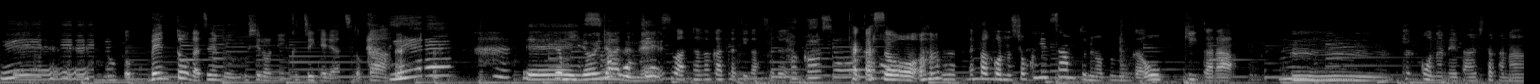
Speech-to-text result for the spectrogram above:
えなんか弁当が全部後ろにくっついてるやつとかえー、ー、えー、いろいろあるスマホケーね。スは高かった気がする。高そう高そう。やっぱこの食品サンプルの部分が大きいからう、うんん。結構な値段したかな。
